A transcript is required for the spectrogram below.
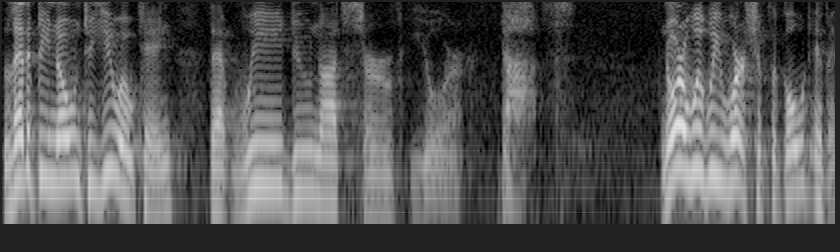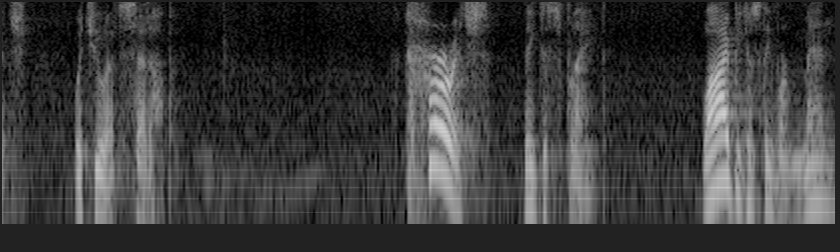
let it be known to you, O king, that we do not serve your gods, nor will we worship the gold image which you have set up. Courage they displayed. Why? Because they were men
